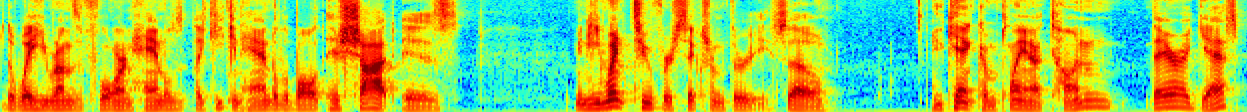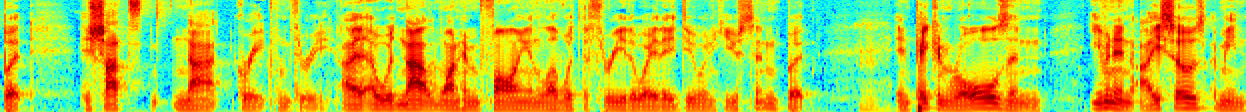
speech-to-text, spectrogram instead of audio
the way he runs the floor and handles like he can handle the ball. His shot is I mean, he went 2 for 6 from 3. So you can't complain a ton there, I guess, but his shot's not great from three. I, I would not want him falling in love with the three the way they do in Houston, but mm. in pick and rolls and even in ISOs, I mean,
